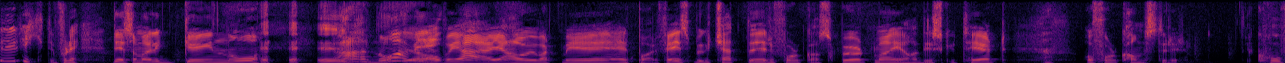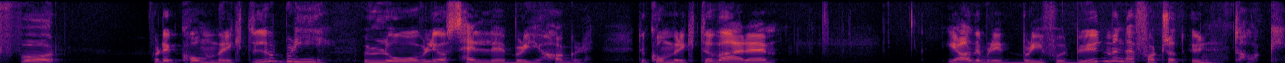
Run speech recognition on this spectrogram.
Riktig. For det, det som er litt gøy nå ja, nå vi, For jeg, jeg har jo vært med i et par Facebook-chatter, folk har spurt meg, jeg har diskutert, og folk hamstrer. Hvorfor? For det kommer ikke til å bli ulovlig å selge blyhagl. Det kommer ikke til å være Ja, det blir et blyforbud, men det er fortsatt unntak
